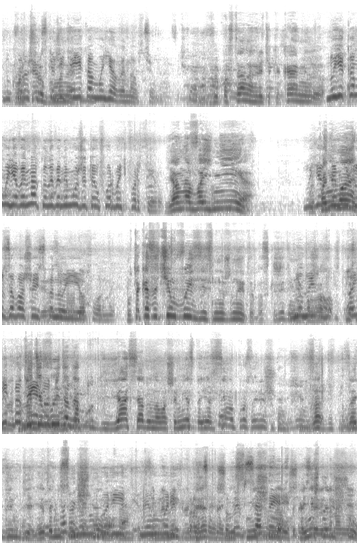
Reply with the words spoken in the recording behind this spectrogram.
Ну квартиру, хорошо, бо скажіть, а мене яка моя вина в цьому? ви постійно говорите, яка мені... Ну яка моя вина, коли ви не можете оформити квартиру? Я на війні. Ну Ви я ж не понімаєте? можу за вашою спиною її оформити. Ну так а зачем вы здесь нужны тогда? Скажите Ні, мне, ну, пожалуйста. а якби ви Идите тут вы тогда тут, я сяду на ваше место, я все вопросы решу за, за один день. Это не не смешно. говоріть, не говоріть про це, Это що не ви все смешно. вирішите. Конечно, решу.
